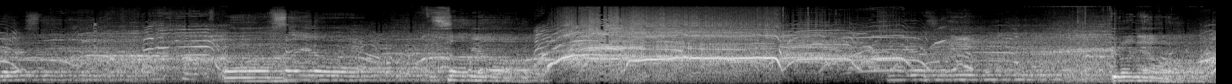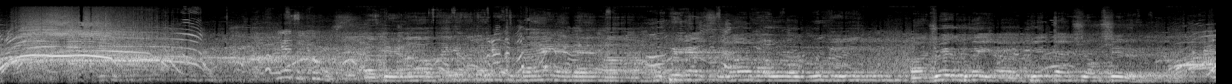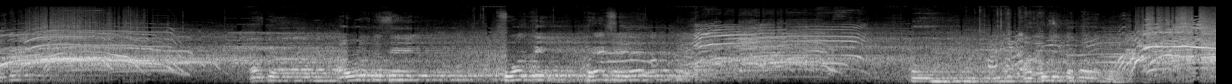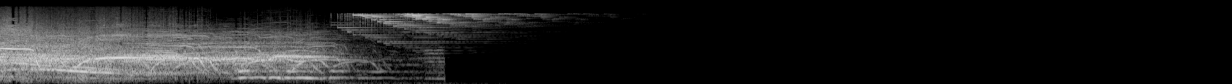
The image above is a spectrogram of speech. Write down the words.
you guys. Uh, say, uh, some y'all. Yes, of course. Okay, uh, thank you for tonight, and then, uh, hope you guys love our movie, uh, Dragon Blade, uh, Kid Tan Show Shooter. Okay? Okay, um, I want to say one Did I say that? Yeah! Uh, aku cinta.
